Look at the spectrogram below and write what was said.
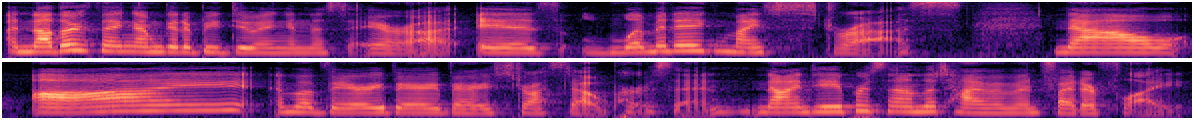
Another thing I'm going to be doing in this era is limiting my stress. Now, I am a very, very, very stressed out person. 98% of the time, I'm in fight or flight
